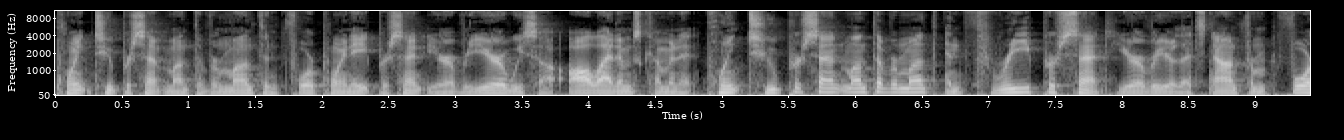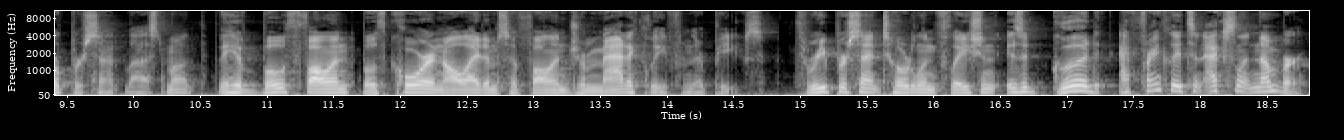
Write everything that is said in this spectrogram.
0.2% month over month and 4.8% year over year. We saw all items come in at 0.2% month over month and 3% year over year. That's down from 4% last month. They have both fallen, both core and all items have fallen dramatically from their peaks. 3% total inflation is a good, eh, frankly, it's an excellent number.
